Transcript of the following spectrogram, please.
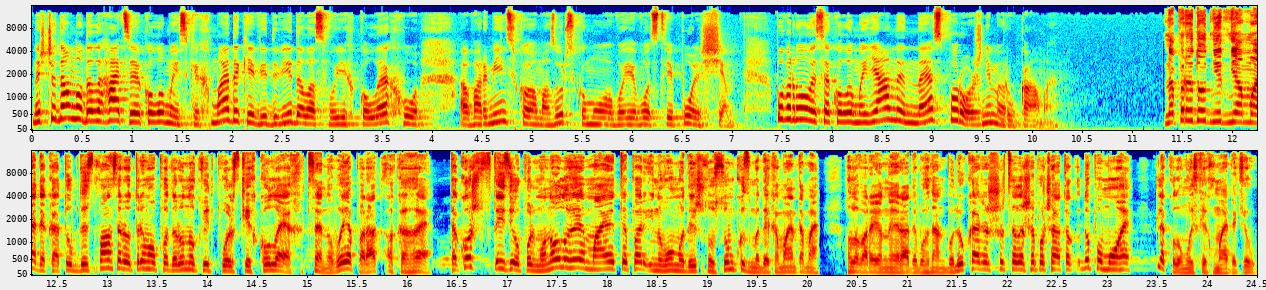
Нещодавно делегація коломийських медиків відвідала своїх колег у Вармінсько-Мазурському воєводстві Польщі. Повернулися коломияни не з порожніми руками. Напередодні дня медика тубдиспансер отримав подарунок від польських колег. Це новий апарат АКГ. Також фтизіопульмонологи мають тепер і нову медичну сумку з медикаментами. Голова районної ради Богдан Болюк каже, що це лише початок допомоги для коломийських медиків.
